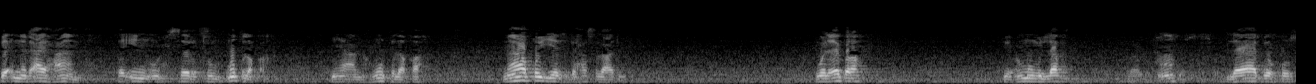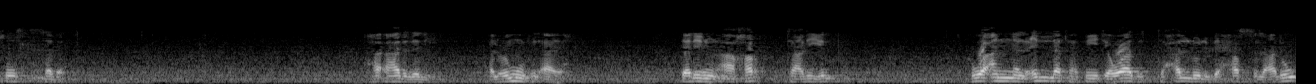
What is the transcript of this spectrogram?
بأن الآية عامة فإن أحصرتم مطلقة. نعم مطلقة. ما قيدت بحصر العدو؟ والعبرة بعموم اللفظ لا بخصوص السبب. هذا دليل. العموم في الآية. دليل آخر تعليل. هو أن العلة في جواز التحلل بحص العدو.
